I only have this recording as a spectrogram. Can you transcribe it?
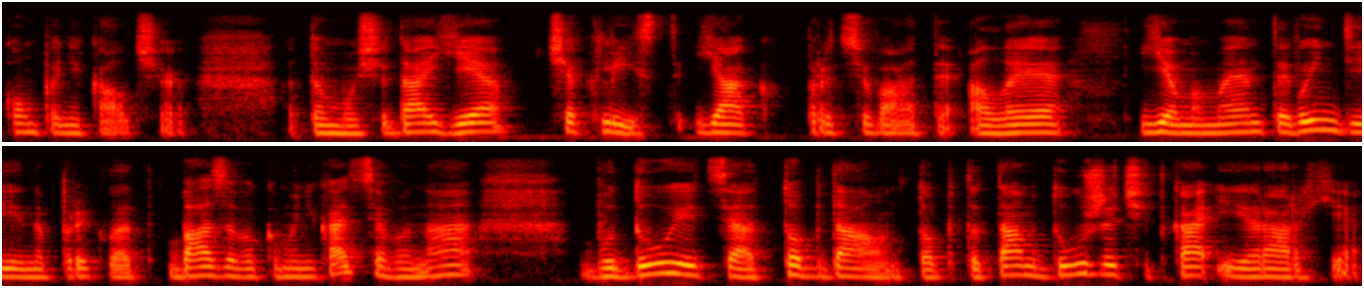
company culture, тому що да, є чек-ліст, як працювати, але є моменти в Індії, наприклад, базова комунікація вона будується top-down, тобто там дуже чітка ієрархія.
